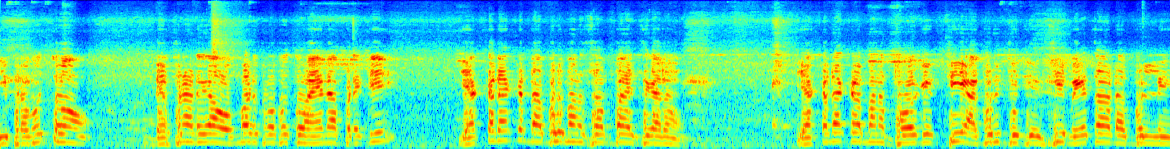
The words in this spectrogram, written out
ఈ ప్రభుత్వం డెఫినెట్గా ఉమ్మడి ప్రభుత్వం అయినప్పటికీ ఎక్కడెక్కడ డబ్బులు మనం సంపాదించగలం ఎక్కడెక్కడ మనం పోగెత్తి అభివృద్ధి చేసి మిగతా డబ్బుల్ని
